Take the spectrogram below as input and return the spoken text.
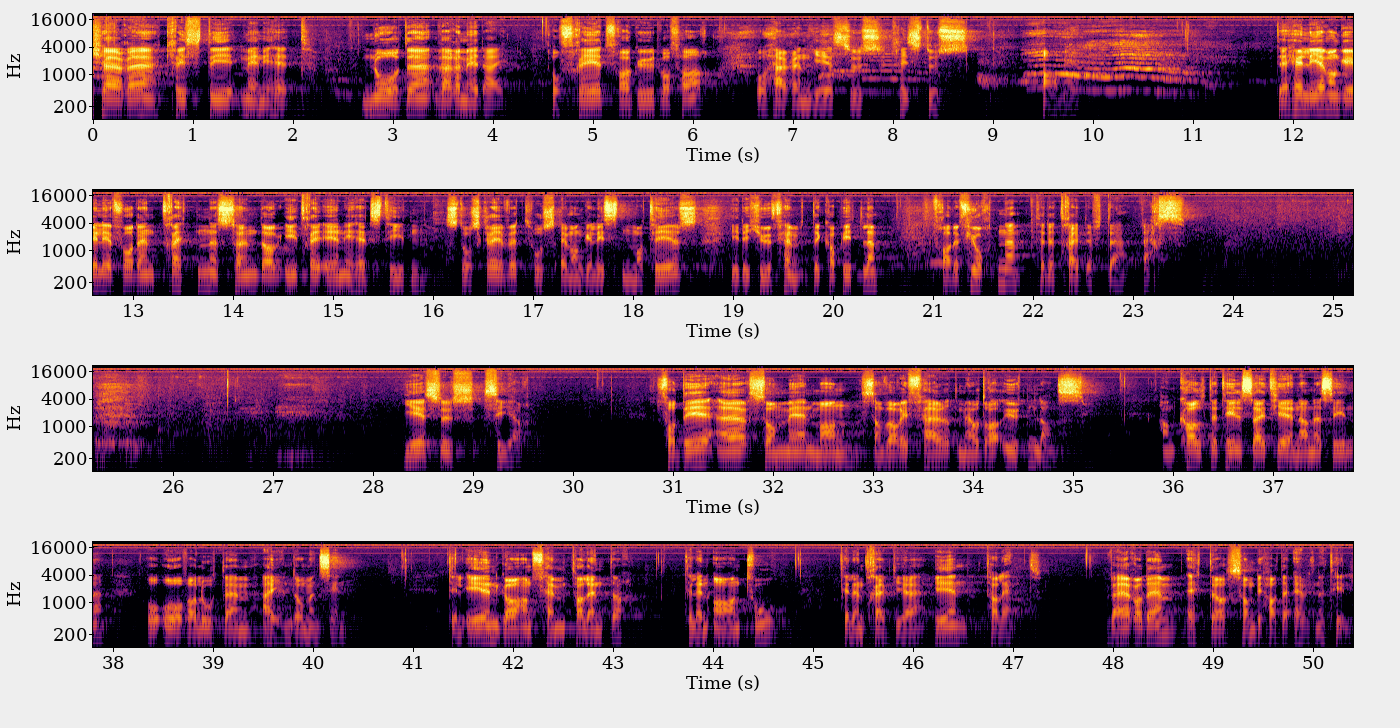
Kjære Kristi menighet. Nåde være med deg, og fred fra Gud vår Far og Herren Jesus Kristus. Amen. Det hellige evangeliet for den 13. søndag i treenighetstiden står skrevet hos evangelisten Matteus i det 25. kapittelet, fra det 14. til det 30. vers. Jesus sier, For det er som med en mann som var i ferd med å dra utenlands. Han kalte til seg tjenerne sine og overlot dem eiendommen sin. Til én ga han fem talenter, til en annen to, til en tredje én talent. Hver av dem etter som de hadde evne til.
